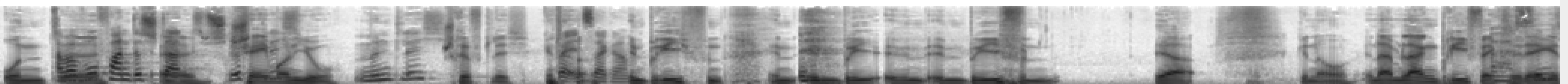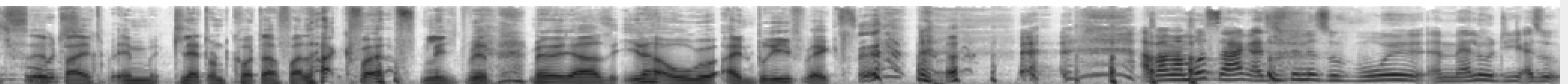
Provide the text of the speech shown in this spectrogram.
und Aber wo äh, fand es statt? äh, Schriftlich? Shame on you. Mündlich? Schriftlich. Genau. Instagram. In Briefen. In, in, Brie in, in Briefen. Ja, genau. In einem langen Briefwechsel, Ah, der jetzt äh, gut. bald im Klett und Kotter Verlag veröffentlicht wird. Ja, Ina Ogo, ein Briefwechsel. Aber man muss sagen, also ich finde sowohl äh, Melody, also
